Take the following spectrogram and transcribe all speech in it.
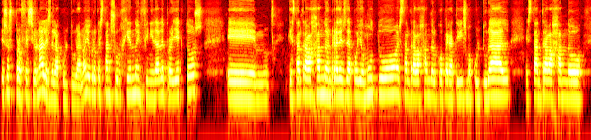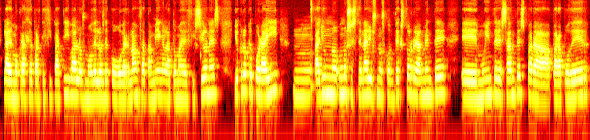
esos profesionales de la cultura, ¿no? Yo creo que están surgiendo infinidad de proyectos. Eh, que están trabajando en redes de apoyo mutuo, están trabajando el cooperativismo cultural, están trabajando la democracia participativa, los modelos de cogobernanza también en la toma de decisiones. Yo creo que por ahí mm, hay unos escenarios, unos contextos realmente eh, muy interesantes para, poder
